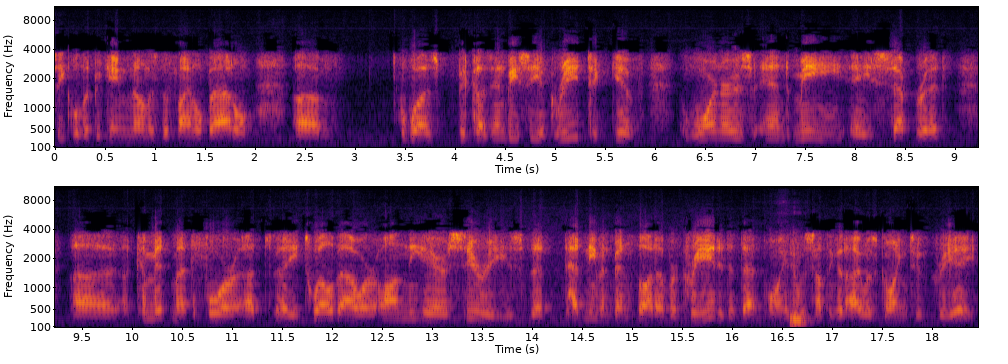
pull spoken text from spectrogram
sequel that became known as the Final Battle um, was because NBC agreed to give Warner's and me a separate uh, a commitment for a, a 12-hour on-the-air series that hadn't even been thought of or created at that point. It was something that I was going to create.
